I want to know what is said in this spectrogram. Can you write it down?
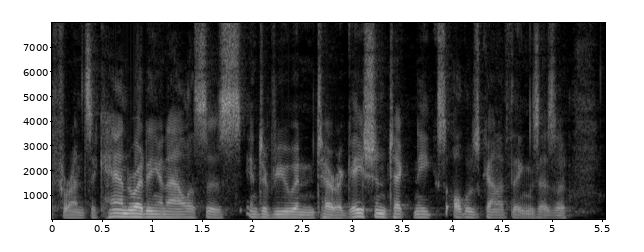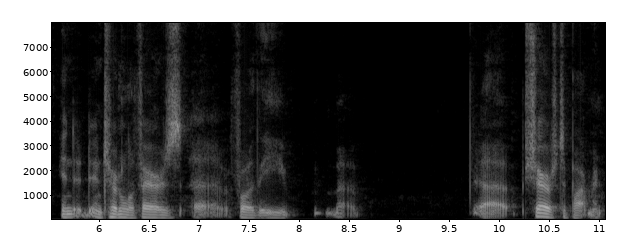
forensic handwriting analysis, interview and interrogation techniques, all those kind of things as a in, internal affairs uh, for the uh, uh, sheriff's department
